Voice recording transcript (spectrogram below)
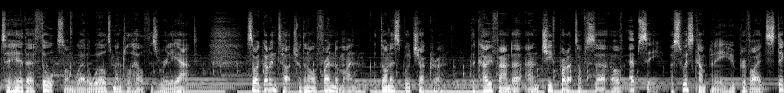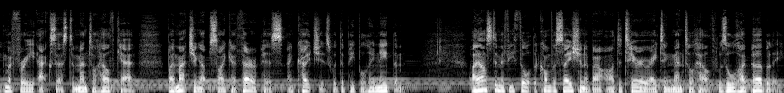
to hear their thoughts on where the world's mental health is really at. So I got in touch with an old friend of mine, Adonis Bou Chakra, the co founder and chief product officer of Aepsy, a Swiss company who provides stigma free access to mental health care by matching up psychotherapists and coaches with the people who need them. I asked him if he thought the conversation about our deteriorating mental health was all hyperbole,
